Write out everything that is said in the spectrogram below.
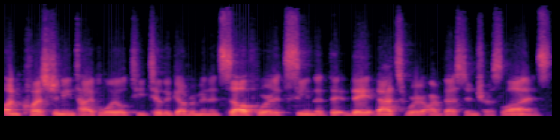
unquestioning type loyalty to the government itself, where it's seen that they, they that's where our best interest lies.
